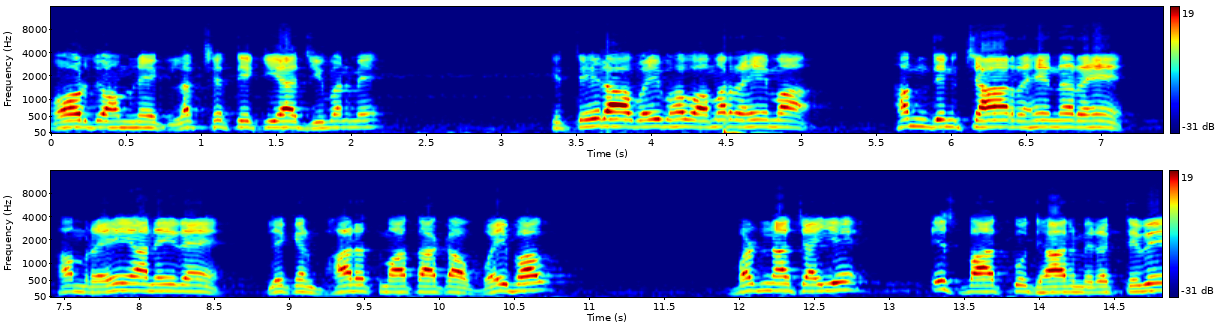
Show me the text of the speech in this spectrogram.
और जो हमने एक लक्ष्य तय किया जीवन में कि तेरा वैभव अमर रहे माँ, हम दिन चार रहे, न रहें, हम रहे या नहीं रहें, लेकिन भारत माता का वैभव बढ़ना चाहिए, इस बात को ध्यान में रखते हुए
